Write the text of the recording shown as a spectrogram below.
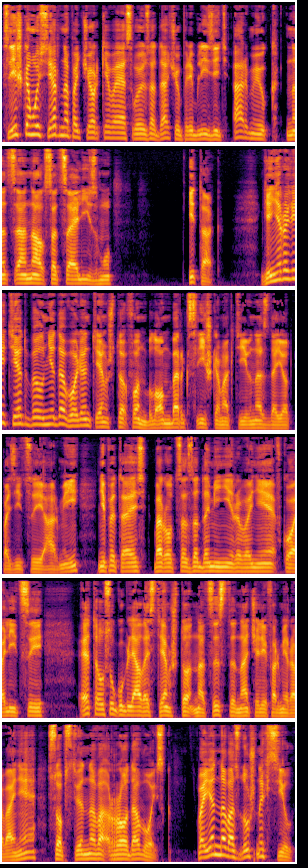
слишком усердно подчеркивая свою задачу приблизить армию к национал-социализму. Итак, Генералитет был недоволен тем, что фон Бломберг слишком активно сдает позиции армии, не пытаясь бороться за доминирование в коалиции. Это усугублялось тем, что нацисты начали формирование собственного рода войск, военно-воздушных сил,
